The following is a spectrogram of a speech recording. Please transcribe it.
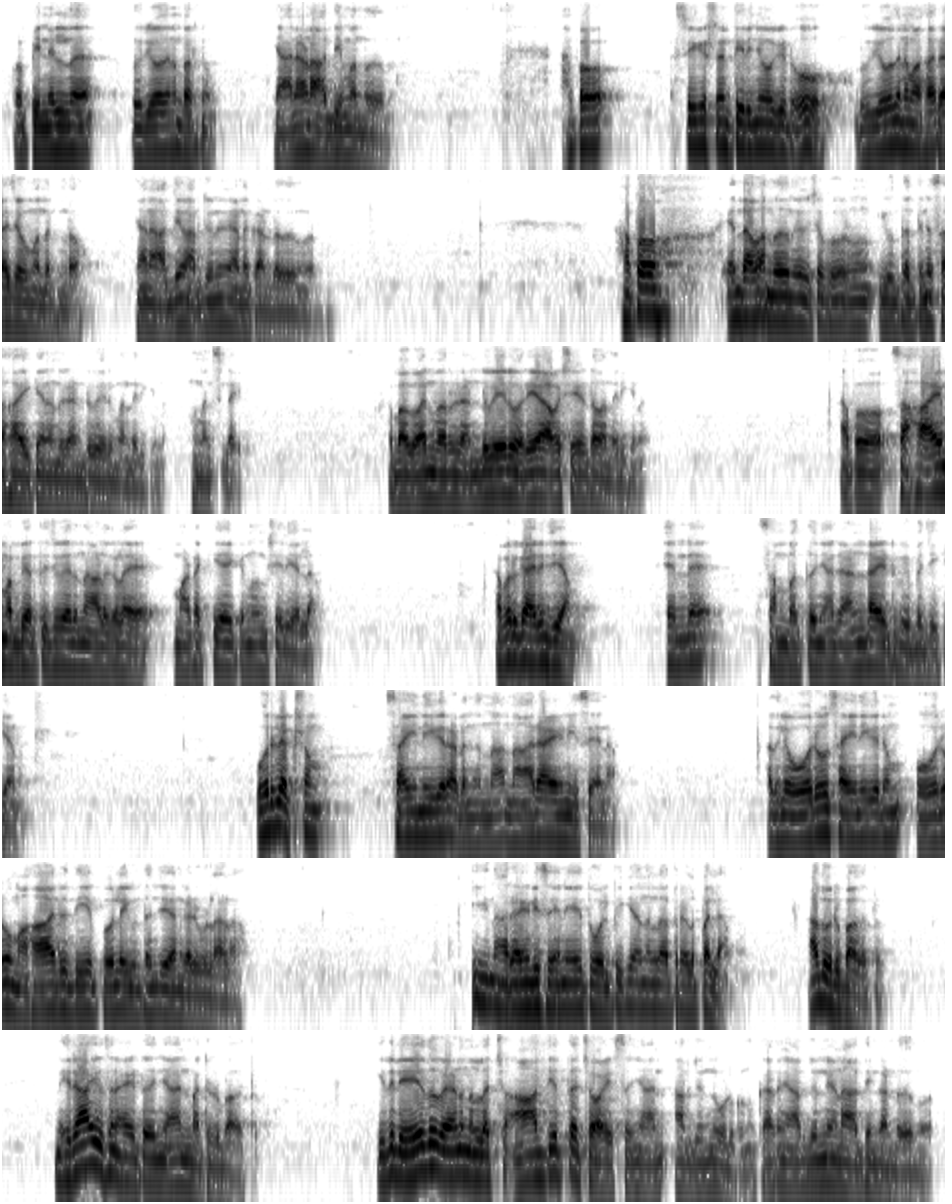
അപ്പോൾ പിന്നിൽ നിന്ന് ദുര്യോധനം പറഞ്ഞു ഞാനാണ് ആദ്യം വന്നതെന്ന്. അപ്പോൾ ശ്രീകൃഷ്ണൻ തിരിഞ്ഞു നോക്കിയിട്ട് ഓ ദുര്യോധന മഹാരാജാവും വന്നിട്ടുണ്ടോ? ഞാൻ ആദ്യം അർജുനനെയാണ് കണ്ടത് എന്ന് പറഞ്ഞു. അപ്പോൾ എന്താ വന്നതെന്ന് ചോദിച്ചപ്പോൾ പറഞ്ഞു യുദ്ധത്തിന് സഹായിക്കാനാണ് രണ്ടുപേരും വന്നിരിക്കുന്നത്. മനസ്സിലായി. ഭഗവാൻ പറഞ്ഞു രണ്ടുപേരും ഒരേ ആവശ്യമായിട്ടാണ് വന്നിരിക്കുന്നത്. അപ്പോൾ സഹായം അഭ്യർത്ഥിച്ചു വരുന്ന ആളുകളെ മടക്കി അയക്കുന്നതും ശരിയല്ല. അപ്പോൾ ഒരു കാര്യം ചെയ്യാം. എന്റെ സമ്പത്ത് ഞാൻ രണ്ടായിട്ട് വിഭജിക്കുകയാണ്. ഒരു ലക്ഷം സൈനികരടങ്ങുന്ന നാരായണീ സേന. അതിലെ ഓരോ സൈനികനും ഓരോ മഹാരഥിയെ പോലെ യുദ്ധം ചെയ്യാൻ കഴിവുള്ള ആളാണ് ഈ നാരായണി സേനയെ തോൽപ്പിക്കുക എന്നുള്ള അത്ര എളുപ്പമല്ല. അതൊരു ഭാഗത്ത്. നിരായുധനായിട്ട് ഞാൻ മറ്റൊരു ഭാഗത്ത്. ഇതിലേത് വേണമെന്നുള്ള ആദ്യത്തെ ചോയ്സ് ഞാൻ അർജുനന് കൊടുക്കുന്നു. കാരണം ഞാൻ അർജുനെയാണ് ആദ്യം കണ്ടതെന്ന് പറഞ്ഞു.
